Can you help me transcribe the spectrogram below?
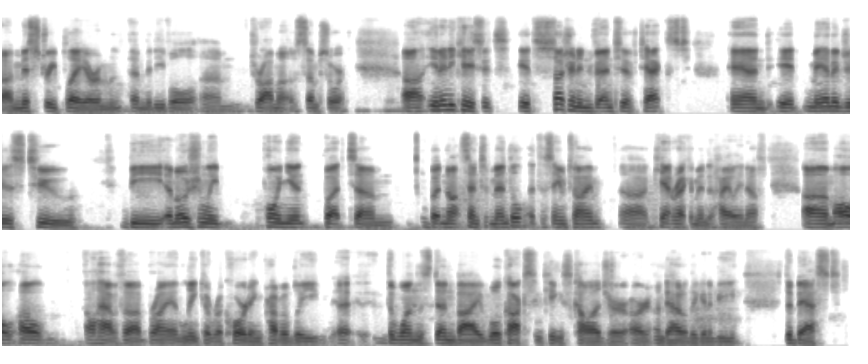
uh, mystery play or a, a medieval um, drama of some sort uh, in any case it's it's such an inventive text and it manages to be emotionally poignant, but um, but not sentimental at the same time. Uh, can't recommend it highly enough. Um, I'll I'll I'll have uh, Brian link a recording. Probably uh, the ones done by Willcocks and King's College are, are undoubtedly going to be the best.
